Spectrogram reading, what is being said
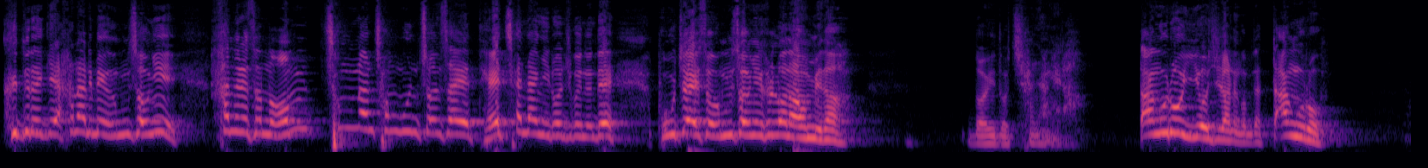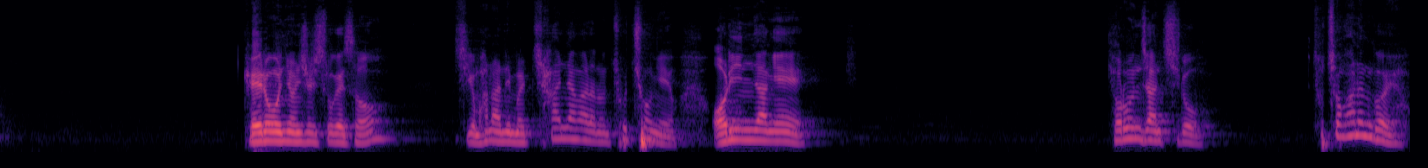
그들에게 하나님의 음성이 하늘에서는 엄청난 천군 천사의 대찬양이 이루어지고 있는데 보좌에서 음성이 흘러나옵니다. 너희도 찬양해라. 땅으로 이어지라는 겁니다. 땅으로. 괴로운 현실 속에서 지금 하나님을 찬양하라는 초청이에요. 어린 양의 결혼 잔치로 초청하는 거예요.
